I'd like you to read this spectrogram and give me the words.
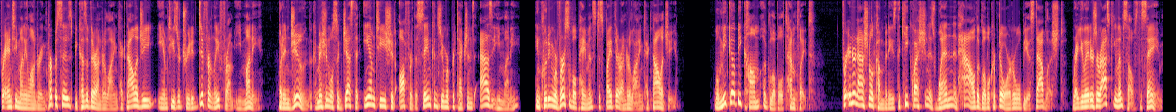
For anti money laundering purposes, because of their underlying technology, EMTs are treated differently from e money. But in June, the Commission will suggest that EMTs should offer the same consumer protections as e money, including reversible payments despite their underlying technology. Will MiCA become a global template? For international companies, the key question is when and how the global crypto order will be established. Regulators are asking themselves the same.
